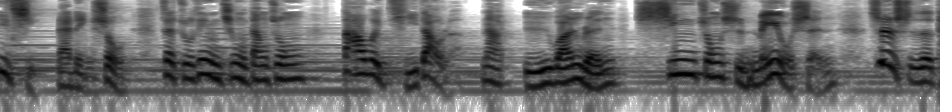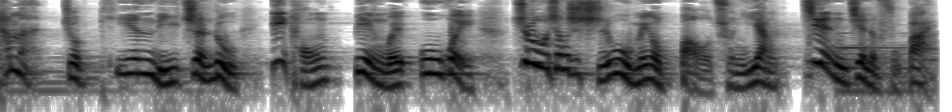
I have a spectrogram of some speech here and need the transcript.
一起来领受。在昨天的经文当中，大卫提到了那愚顽人心中是没有神，这使得他们就偏离正路，一同变为污秽，就像是食物没有保存一样，渐渐的腐败。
